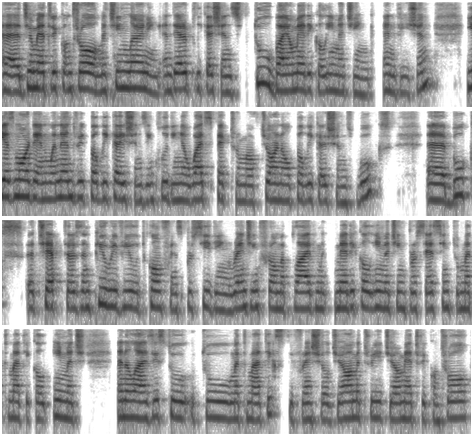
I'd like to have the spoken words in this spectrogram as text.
uh, geometric control, machine learning, and their applications to biomedical imaging and vision. He has more than 100 publications, including a wide spectrum of journal publications, books, uh, books, uh, chapters, and peer-reviewed conference proceeding ranging from applied medical imaging processing to mathematical image analysis to, to mathematics, differential geometry, geometric control,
